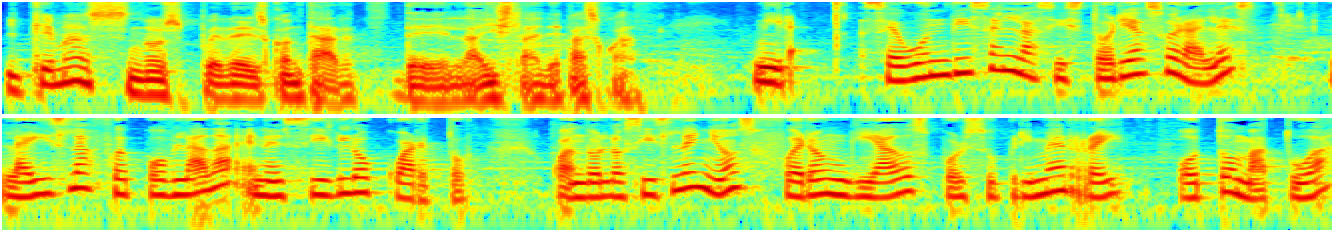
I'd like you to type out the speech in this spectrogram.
¿Y qué más nos puedes contar de la isla de Pascua? Mira, según dicen las historias orales, la isla fue poblada en el siglo IV, cuando los isleños fueron guiados por su primer rey, Otto Matua,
